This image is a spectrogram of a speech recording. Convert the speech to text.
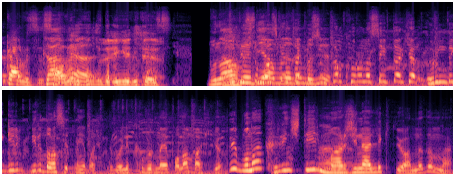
Bakar mısın? Kanka. Sağdan ikinci dayı vites. Ya. Bu ne yapıyor diye maskeni amına koyayım takmışsın, bakıyor. tam korona safe derken önünde gelip biri dans etmeye başlıyor. Böyle kıvırmaya falan başlıyor. Ve buna cringe değil marjinallik diyor anladın mı?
